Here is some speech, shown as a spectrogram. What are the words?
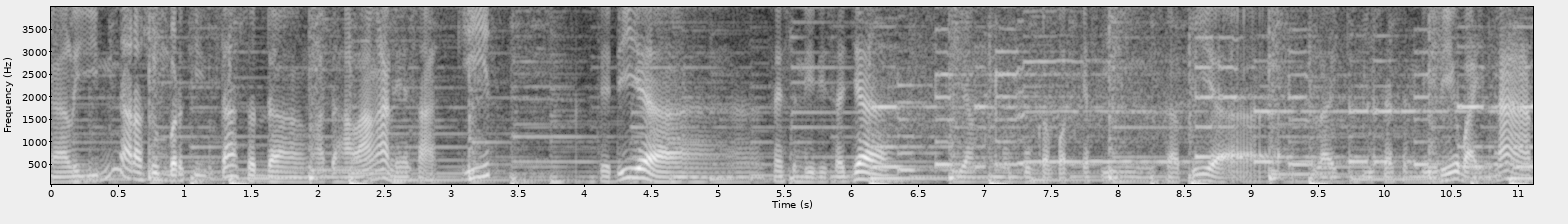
Kali ini narasumber kita sedang ada halangan ya, sakit. Jadi ya saya sendiri saja yang membuka podcast ini. Tapi ya selagi bisa sendiri why not?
